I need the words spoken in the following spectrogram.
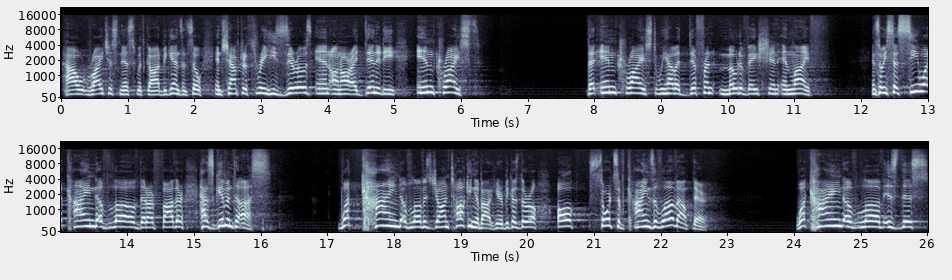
how righteousness with God begins. And so in chapter 3, he zeroes in on our identity in Christ. That in Christ we have a different motivation in life. And so he says, See what kind of love that our Father has given to us. What kind of love is John talking about here? Because there are all sorts of kinds of love out there. What kind of love is this?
